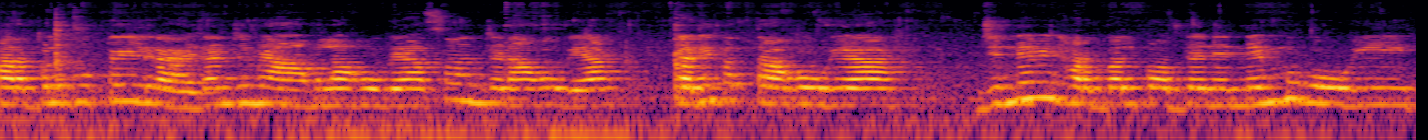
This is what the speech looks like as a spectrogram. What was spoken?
ਹਰਬਲ ਬੂਟੇ ਹੀ ਲਗਾਏ ਜਾਣ। ਜਿਵੇਂ ਆਮਲਾ ਹੋ ਗਿਆ ਸੰਜਣਾ ਹੋ ਗਿਆ ਕੜੀ ਪੱਤਾ ਹੋ ਗਿਆ, ਜਿੰਨੇ ਵੀ ਹਰਬਲ ਪੌਦੇ ਨੇ, ਨਿੰਮ ਹੋ ਗਈ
